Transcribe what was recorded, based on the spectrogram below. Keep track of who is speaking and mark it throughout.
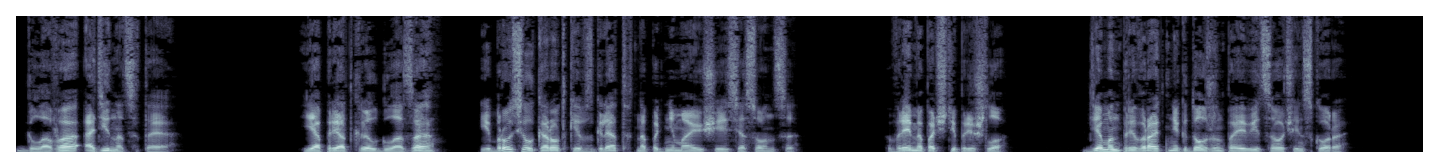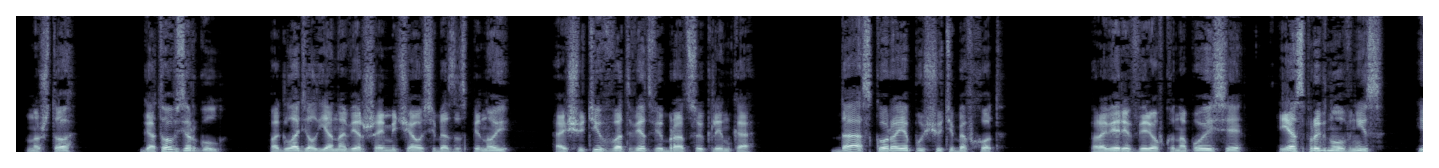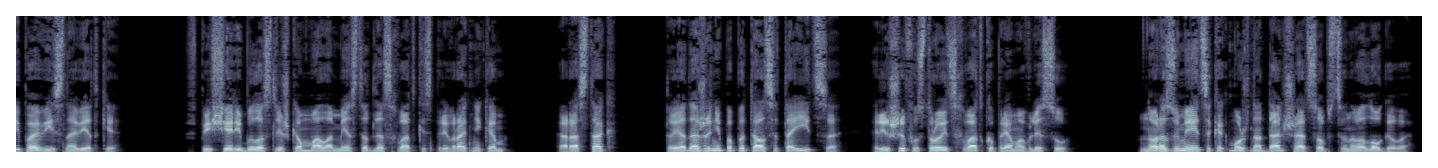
Speaker 1: Глава одиннадцатая Я приоткрыл глаза и бросил короткий взгляд на поднимающееся солнце. Время почти пришло. Демон-привратник должен появиться очень скоро. «Ну что, готов, Зергул?» — погладил я навершие меча у себя за спиной, ощутив в ответ вибрацию клинка. «Да, скоро я пущу тебя в ход». Проверив веревку на поясе, я спрыгнул вниз и повис на ветке. В пещере было слишком мало места для схватки с привратником, а раз так, то я даже не попытался таиться, решив устроить схватку прямо в лесу. Но, разумеется, как можно дальше от собственного логова.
